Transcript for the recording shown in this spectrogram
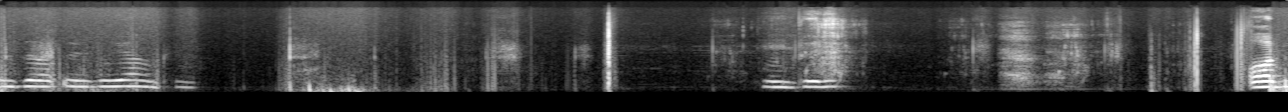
Uygula, uygulayalım. Hı, Böyle. Abi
